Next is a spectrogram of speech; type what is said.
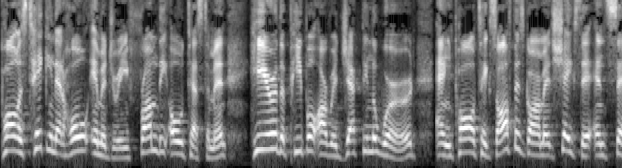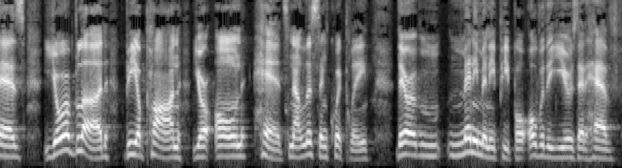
Paul is taking that whole imagery from the Old Testament. Here the people are rejecting the word and Paul takes off his garment, shakes it and says, your blood be upon your own heads. Now listen quickly. There are many, many people over the years that have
